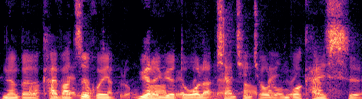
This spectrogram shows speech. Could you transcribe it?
那个开发智慧越来越多了，想请求龙波开示。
